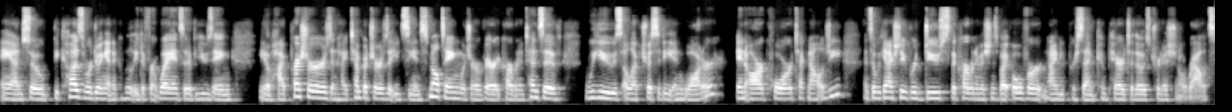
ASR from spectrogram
And so because we're doing it in a completely different way, instead of using, you know, high pressures and high temperatures that you'd see in smelting, which are very carbon intensive, we use electricity and water in our core technology. And so we can actually reduce the carbon emissions by over 90% compared to those traditional routes.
